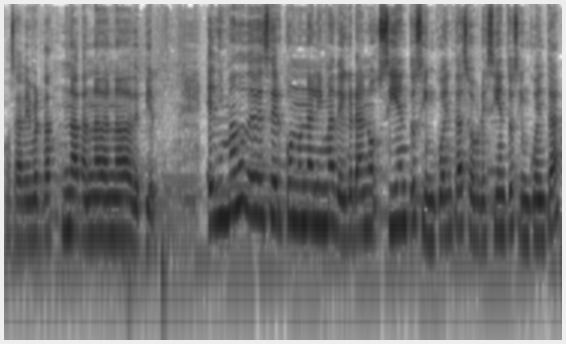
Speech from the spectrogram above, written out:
o sea, de verdad, nada, nada, nada de piel. El limado debe ser con una lima de grano 150 sobre 150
